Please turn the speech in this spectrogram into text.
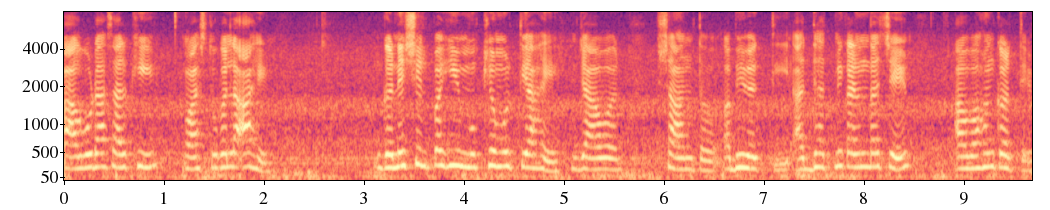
पागोडासारखी वास्तुकला आहे. गणेश शिल्प ही मुख्य मूर्ती आहे ज्यावर शांत अभिव्यक्ती आध्यात्मिक आनंदाचे आवाहन करते.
